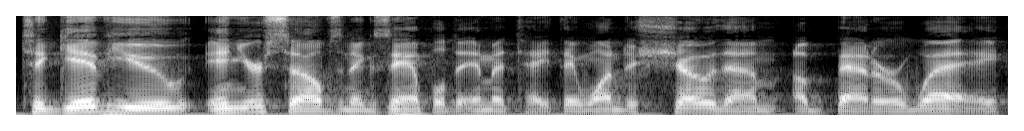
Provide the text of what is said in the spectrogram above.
to give you in yourselves an example to imitate. They wanted to show them a better way,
